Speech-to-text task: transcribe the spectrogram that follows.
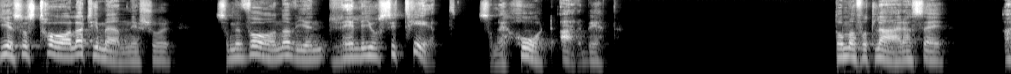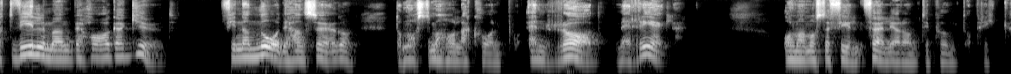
Jesus talar till människor som är vana vid en religiositet som är hårt arbete. De har fått lära sig att vill man behaga Gud, finna nåd i hans ögon, då måste man hålla koll på en rad med regler. Och man måste följa dem till punkt och pricka.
